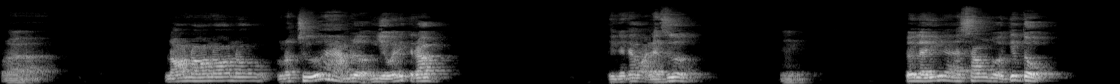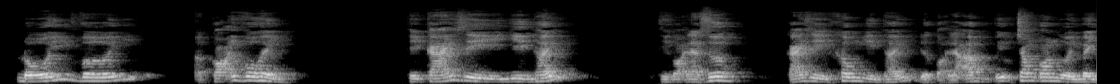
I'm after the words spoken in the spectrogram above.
À, nó nó nó nó nó chứa hàm lượng nhiều electron thì người ta gọi là dương. Ừ. tôi lấy à, xong rồi tiếp tục. Đối với ờ, cõi vô hình thì cái gì nhìn thấy thì gọi là dương, cái gì không nhìn thấy được gọi là âm. Ví dụ trong con người mình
